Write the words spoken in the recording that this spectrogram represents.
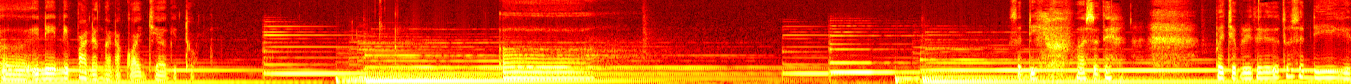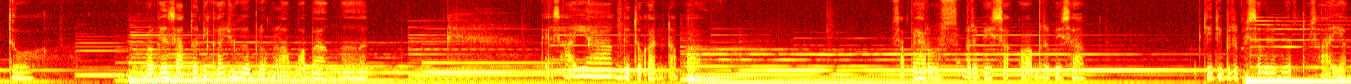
uh, ini ini pandangan aku aja gitu sedih maksudnya. Baca berita itu tuh sedih gitu. Mungkin satu nikah juga belum lama banget. Kayak sayang gitu kan apa sampai harus berpisah kalau berpisah jadi berpisah benar-benar tuh sayang.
